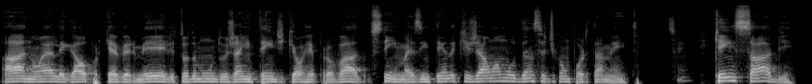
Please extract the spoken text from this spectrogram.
Ah, não é legal porque é vermelho, todo mundo já entende que é o reprovado? Sim, mas entenda que já há uma mudança de comportamento. Sim. Quem sabe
